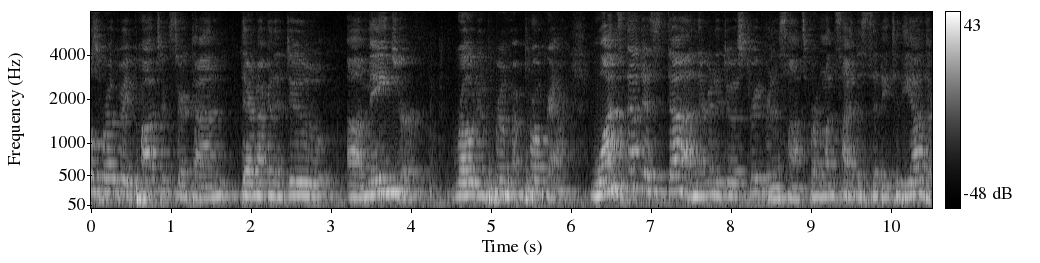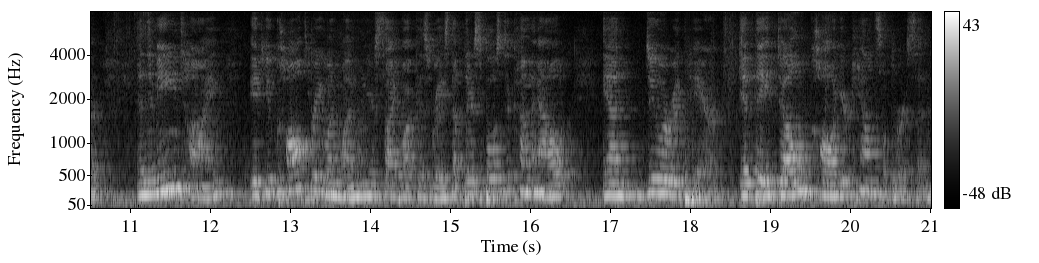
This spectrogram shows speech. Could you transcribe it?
those roadway projects are done, they're not gonna do a major road improvement program. Once that is done, they're gonna do a street renaissance from one side of the city to the other. In the meantime, if you call 311 when your sidewalk is raised up, they're supposed to come out and do a repair. If they don't, call your council person.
